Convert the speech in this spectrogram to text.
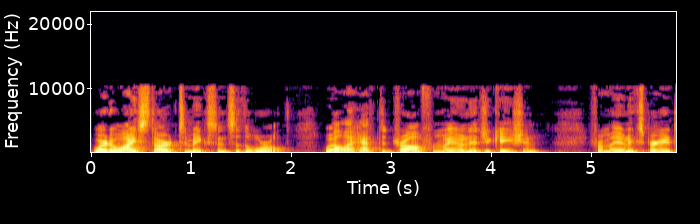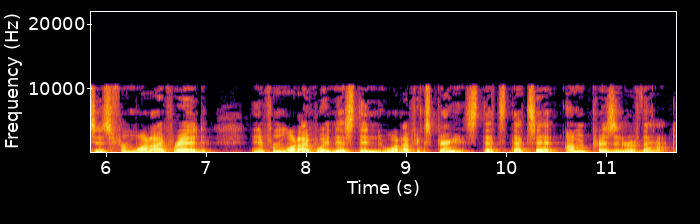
Where do I start to make sense of the world? Well, I have to draw from my own education, from my own experiences, from what I've read, and from what I've witnessed and what I've experienced. That's that's it. I'm a prisoner of that.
